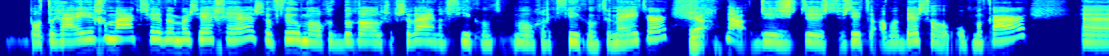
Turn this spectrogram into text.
batterijen gemaakt, zullen we maar zeggen. Hè? Zoveel mogelijk bureaus op zo weinig vierkant, mogelijk vierkante meter. Ja. Nou, dus, dus we zitten allemaal best wel op elkaar. Eh,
